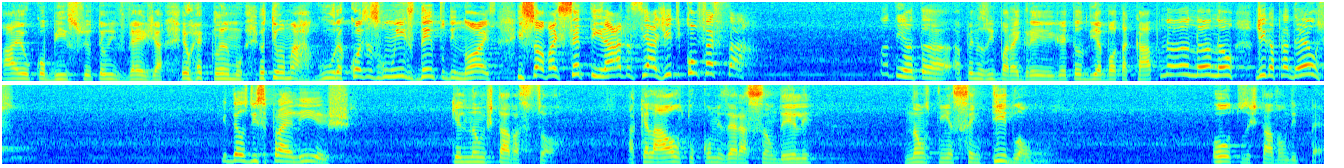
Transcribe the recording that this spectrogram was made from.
ah, eu cobiço, eu tenho inveja, eu reclamo, eu tenho amargura, coisas ruins dentro de nós, e só vai ser tirada se a gente confessar. Não adianta apenas vir para a igreja e todo dia bota capa. Não, não, não. Diga para Deus. E Deus disse para Elias que ele não estava só. Aquela autocomiseração dele não tinha sentido algum. Outros estavam de pé.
